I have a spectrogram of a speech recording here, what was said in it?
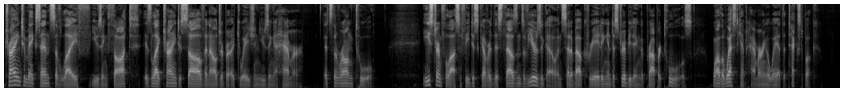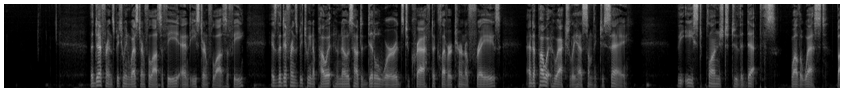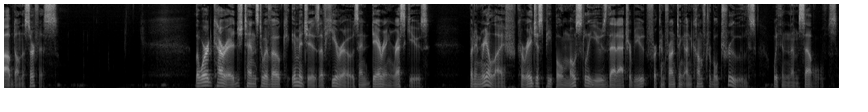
Trying to make sense of life using thought is like trying to solve an algebra equation using a hammer. It's the wrong tool. Eastern philosophy discovered this thousands of years ago and set about creating and distributing the proper tools, while the West kept hammering away at the textbook. The difference between Western philosophy and Eastern philosophy is the difference between a poet who knows how to diddle words to craft a clever turn of phrase and a poet who actually has something to say. The East plunged to the depths, while the West bobbed on the surface. The word courage tends to evoke images of heroes and daring rescues. But in real life, courageous people mostly use that attribute for confronting uncomfortable truths within themselves.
